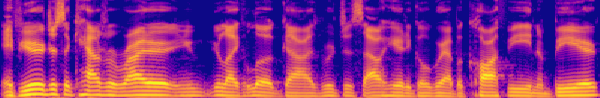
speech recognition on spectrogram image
If you're just a casual rider and you- you're like, look, guys, we're just out here to go grab a coffee and a beer,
